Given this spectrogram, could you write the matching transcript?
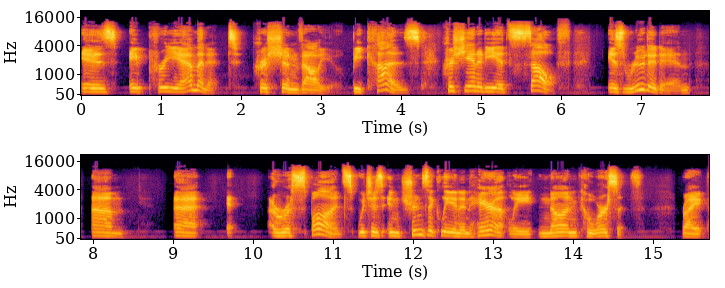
is a preeminent Christian value because Christianity itself is rooted in um, uh, a response which is intrinsically and inherently non coercive, right?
